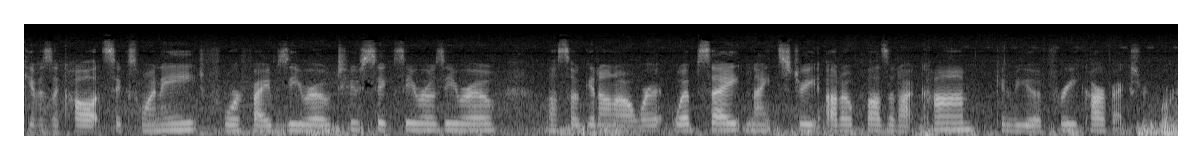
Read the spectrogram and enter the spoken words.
Give us a call at 618-450-2600. Also get on our website, ninthstreetautoplaza.com. Can view a free Carfax report.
